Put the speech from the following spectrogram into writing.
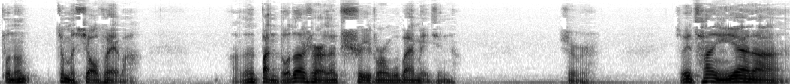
不能。这么消费吧，啊，咱办多大事儿，咱吃一桌五百美金呢，是不是？所以餐饮业呢，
